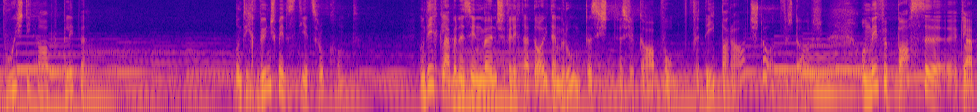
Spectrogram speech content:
wo ist die Gabe geblieben? Und ich wünsche mir, dass die zurückkommt. Und ich glaube, es sind Menschen vielleicht auch hier in diesem Raum. Das ist, das ist eine Gabe, die für dich parat steht. Verstehst du? Und wir verpassen, glaube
